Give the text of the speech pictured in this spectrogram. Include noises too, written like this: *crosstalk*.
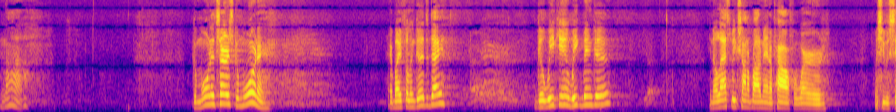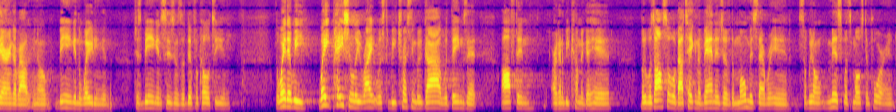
Nah. Good morning, church. Good morning. Everybody feeling good today? Good weekend. Week been good? You know, last week Shauna brought a man a powerful word when she was sharing about, you know, being in the waiting and just being in seasons of difficulty. And the way that we wait patiently, right, was to be trusting with God with things that often are going to be coming ahead. But it was also about taking advantage of the moments that we're in so we don't miss what's most important.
